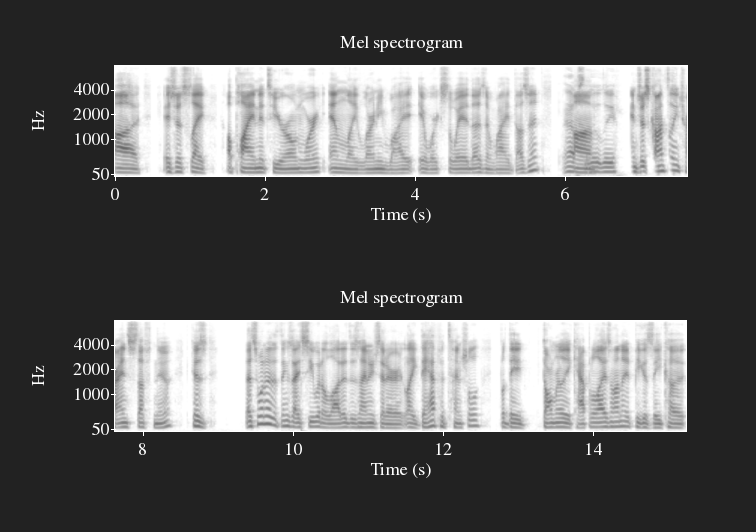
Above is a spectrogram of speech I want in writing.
Uh, it's just like applying it to your own work and like learning why it works the way it does and why it doesn't um, Absolutely. and just constantly trying stuff new because that's one of the things I see with a lot of designers that are like they have potential but they don't really capitalize on it because they cut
